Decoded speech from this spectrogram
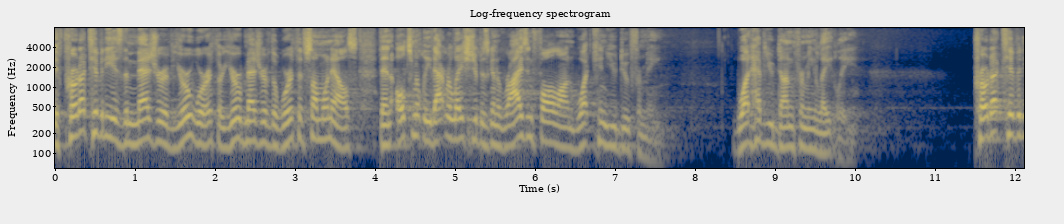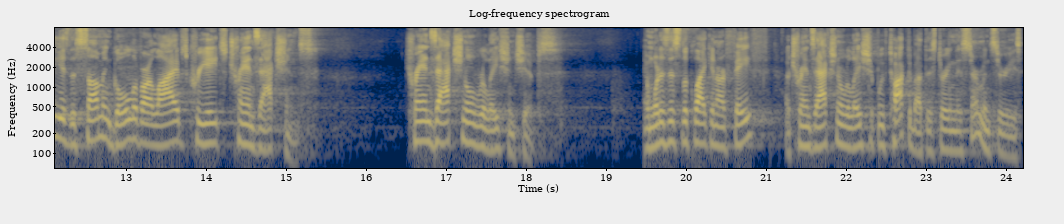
If productivity is the measure of your worth or your measure of the worth of someone else, then ultimately that relationship is going to rise and fall on what can you do for me? What have you done for me lately? Productivity is the sum and goal of our lives, creates transactions, transactional relationships. And what does this look like in our faith? A transactional relationship. We've talked about this during this sermon series.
